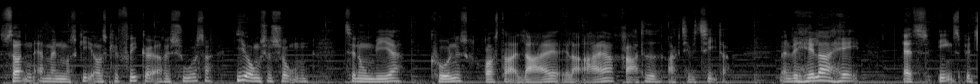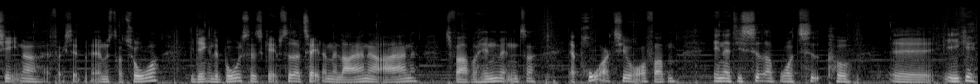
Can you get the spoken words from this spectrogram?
sådan at man måske også kan frigøre ressourcer i organisationen til nogle mere kunde leje eller ejerrettede aktiviteter. Man vil hellere have, at ens betjener, for eksempel administratorer i det enkelte boligselskab, sidder og taler med lejerne og ejerne, svarer på henvendelser, er proaktive over for dem, end at de sidder og bruger tid på øh, ikke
